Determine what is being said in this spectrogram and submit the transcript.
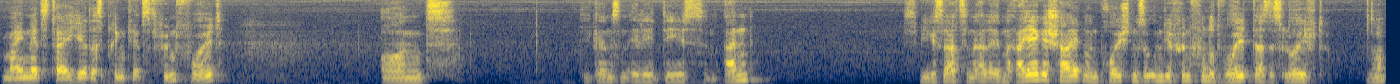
Mein Netzteil hier, das bringt jetzt 5 Volt. Und die ganzen LEDs sind an. Wie gesagt, sind alle in Reihe geschalten und bräuchten so um die 500 Volt, dass es läuft. Ne?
